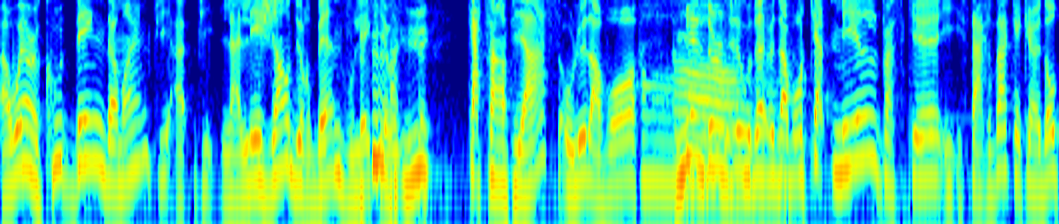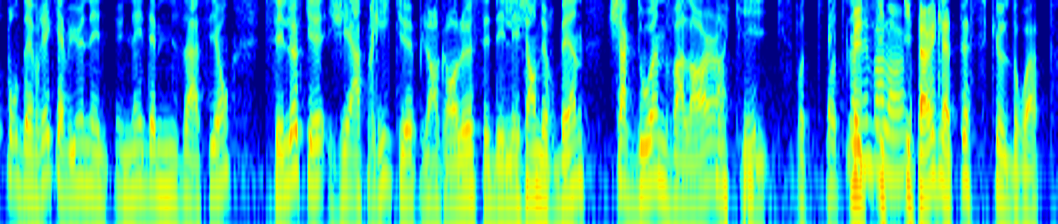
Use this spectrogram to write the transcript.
Ah ouais, un coup, ding de même. Puis, ah, puis la légende urbaine voulait qu'il y Ah, ait c'est eu 400 pièces au lieu d'avoir Oh. 1200 ou d'a- d'avoir 4000 parce que c'est arrivé à quelqu'un d'autre pour de vrai qui avait eu une, in- une indemnisation. Puis c'est là que j'ai appris que, puis là encore là, c'est des légendes urbaines, chaque doigt a une valeur. OK. Puis, puis c'est pas, toute la Mais même il, valeur. il paraît que la testicule droite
